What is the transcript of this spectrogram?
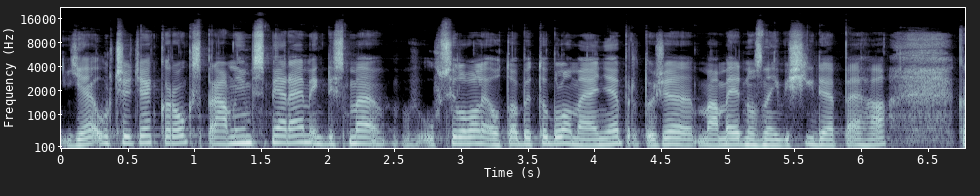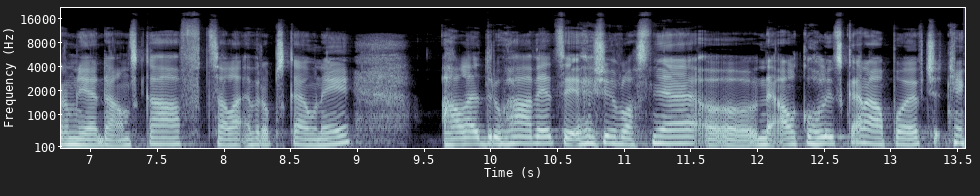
je určitě krok správným směrem, i když jsme usilovali o to, aby to bylo méně, protože máme jedno z nejvyšších DPH, kromě Dánska v celé Evropské unii. Ale druhá věc je, že vlastně eh, nealkoholické nápoje, včetně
